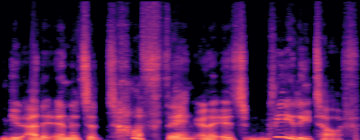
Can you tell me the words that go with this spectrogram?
you and, it, and it's a tough thing. And it, it's really tough,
